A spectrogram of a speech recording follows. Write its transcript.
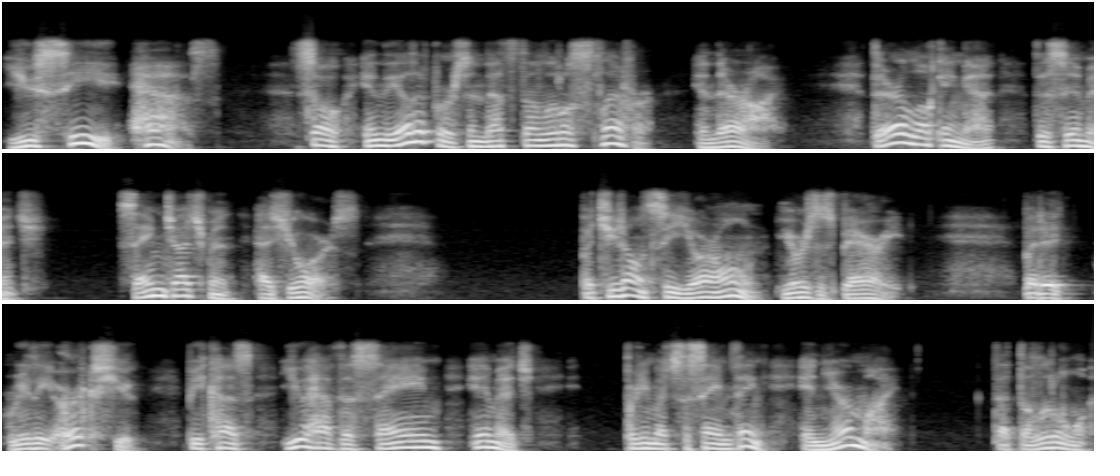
you see has. So in the other person, that's the little sliver in their eye. They're looking at this image, same judgment as yours. But you don't see your own. Yours is buried. But it really irks you because you have the same image, pretty much the same thing in your mind. That the little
